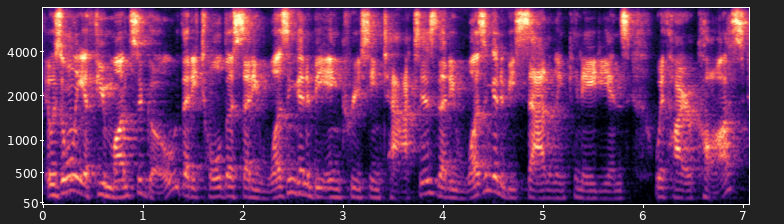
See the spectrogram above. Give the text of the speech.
it was only a few months ago that he told us that he wasn't going to be increasing taxes, that he wasn't going to be saddling Canadians with higher costs,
